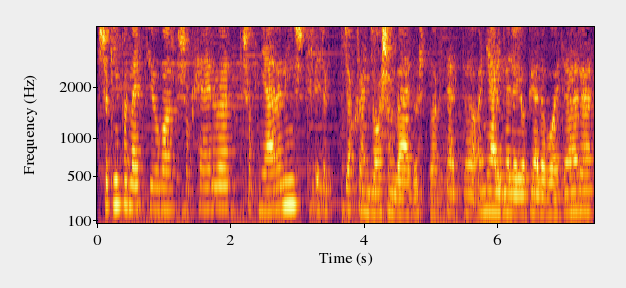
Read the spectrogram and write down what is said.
sok információ van, sok helyről, sok nyelven is, ezek gyakran gyorsan változtak, tehát a nyár egy nagyon jó példa volt erre,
